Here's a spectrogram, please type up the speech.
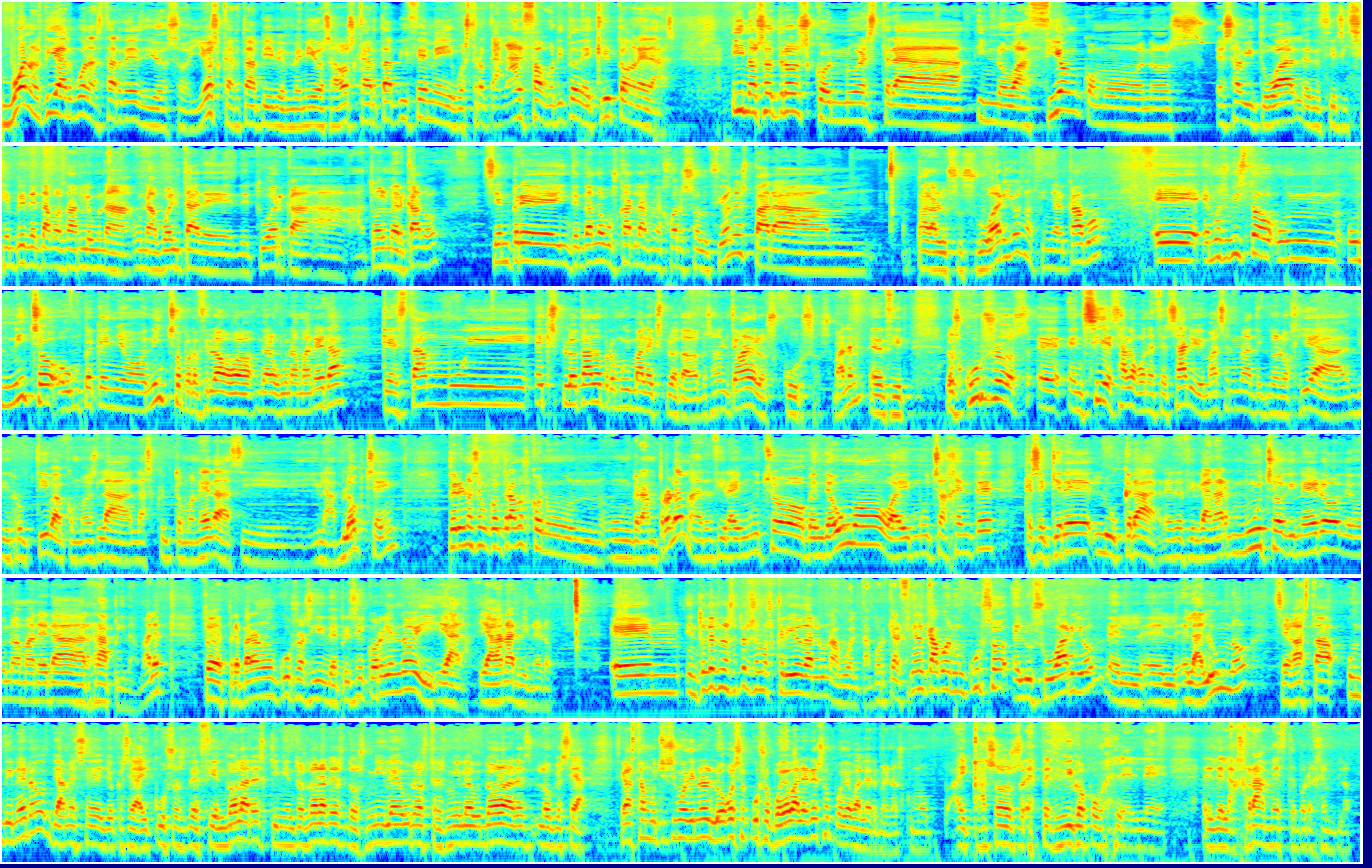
Buenos días, buenas tardes, yo soy Oscar Tapi, bienvenidos a Oscar Tapi CMI, vuestro canal favorito de criptomonedas. Y nosotros con nuestra innovación, como nos es habitual, es decir, siempre intentamos darle una, vuelta de, tuerca a, todo el mercado, siempre intentando buscar las mejores soluciones para, para los usuarios, al fin y al cabo, eh, hemos visto un, nicho o un pequeño nicho, por decirlo de alguna manera, que está muy explotado, pero muy mal explotado, que son el tema de los cursos, ¿vale? Es decir, los cursos eh, en sí es algo necesario y más en una tecnología disruptiva como es las criptomonedas y la blockchain pero nos encontramos con un, gran problema, es decir, hay mucho vende humo o hay mucha gente que se quiere lucrar, es decir, ganar mucho dinero de una manera rápida, ¿vale? Entonces preparan un curso así de prisa y corriendo y, y, y a ganar dinero. Em, entonces nosotros hemos querido darle una vuelta, porque al fin y al cabo en un curso el usuario, el, alumno, se gasta un dinero, llámese, yo que sé, hay cursos de 100 dólares, 500 dólares, 2.000 euros, 3.000 dólares, lo que sea. Se gasta muchísimo dinero y luego ese curso puede valer eso, puede valer menos, como hay casos específicos como el, de, el de la GRAM este, por ejemplo.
